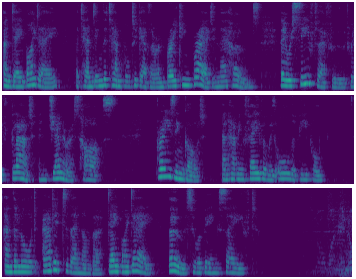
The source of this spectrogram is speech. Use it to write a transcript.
And day by day, attending the temple together and breaking bread in their homes, they received their food with glad and generous hearts, praising God and having favour with all the people. And the Lord added to their number day by day those who were being saved. No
